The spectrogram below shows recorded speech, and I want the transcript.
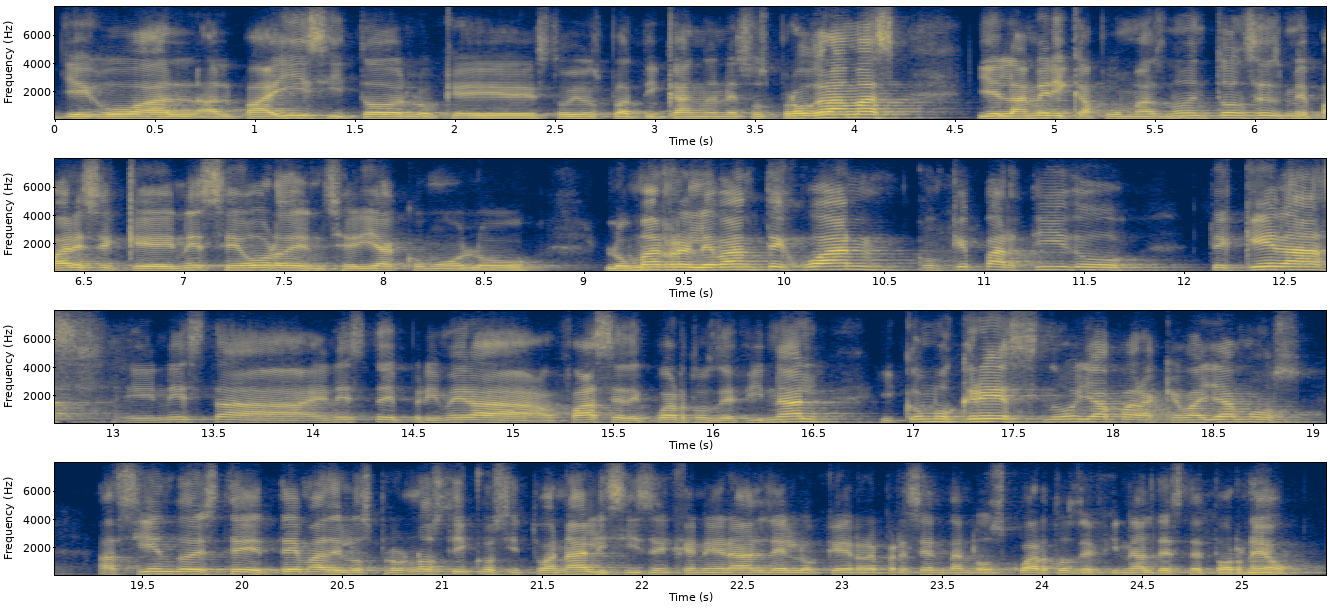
llegó al, país y todo lo que estuvimos platicando en esos programas. y el América Pumas, ¿no? Entonces me parece que en ese orden sería como lo, lo más relevante. Juan, ¿con qué partido te quedas en esta, en esta primera fase de cuartos de final? ¿Y cómo crees, ¿no? Ya para que vayamos haciendo este tema de los pronósticos y tu análisis en general de lo que representan los cuartos de final de este torneo.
